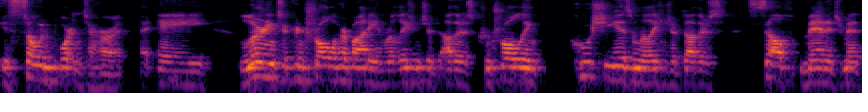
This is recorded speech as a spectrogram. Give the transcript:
is so important to her. A learning to control her body in relationship to others, controlling who she is in relationship to others, self management.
